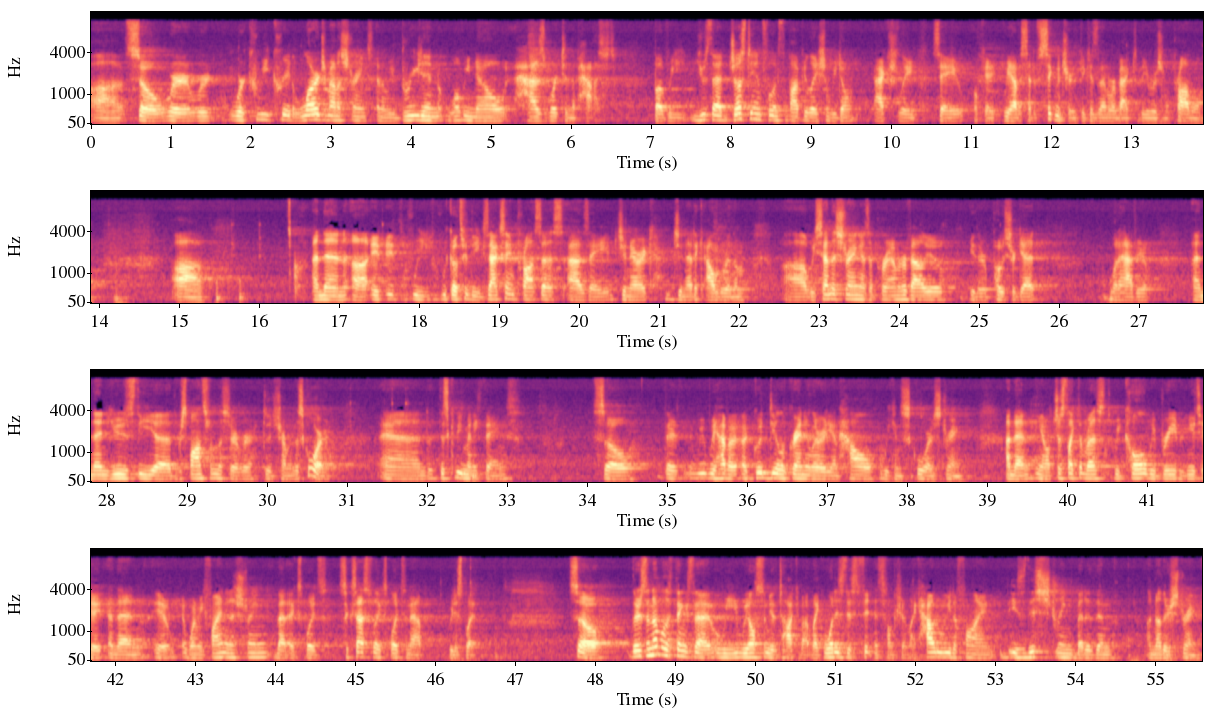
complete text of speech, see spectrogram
Uh, so we're, we're, we create a large amount of strings and then we breed in what we know has worked in the past. But we use that just to influence the population. We don't actually say, okay, we have a set of signatures because then we're back to the original problem. And then uh, it, it, we, we go through the exact same process as a generic genetic algorithm. Uh, we send the string as a parameter value, either post or get, what have you and then use the, uh, the response from the server to determine the score. And this could be many things. So there, we, we have a, a, good deal of granularity on how we can score a string. And then, you know, just like the rest, we cull, we breed, we mutate, and then it, when we find in a string that exploits, successfully exploits an app, we display it. So there's a number of things that we, we also need to talk about, like what is this fitness function? Like how do we define, is this string better than another string?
